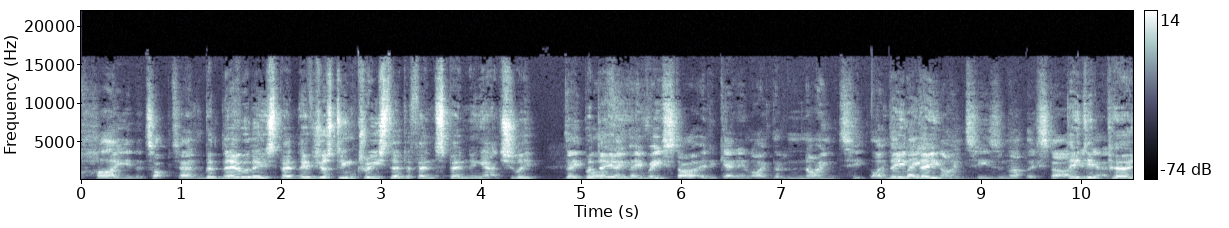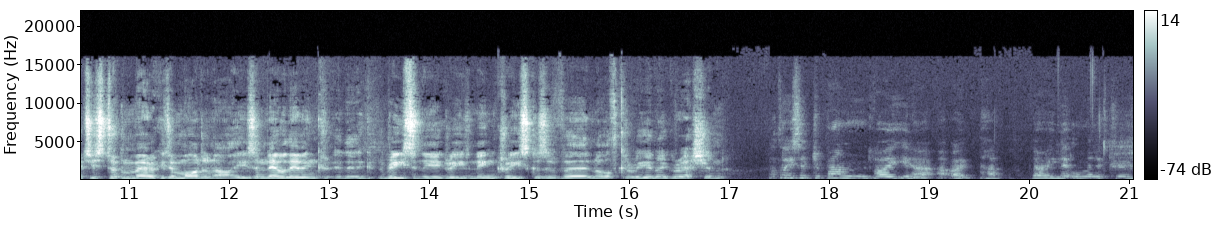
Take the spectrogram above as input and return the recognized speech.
high in the top ten. But there they spent. They've just increased their defence spending actually. They, But well, they- I think they restarted again in like the ninety, like They- the late nineties, and that they started. They did again. purchase stuff from America to modernise, and now they've incre- they recently agreed an increase because of uh, North Korean aggression. I thought you said Japan, like you know, I, I had very little military.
